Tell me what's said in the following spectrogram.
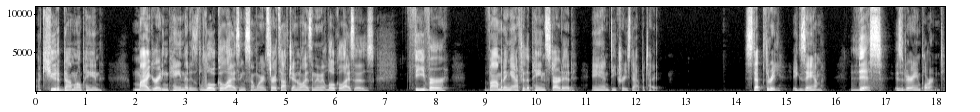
acute abdominal pain, migrating pain that is localizing somewhere. It starts off generalizing and it localizes, fever, vomiting after the pain started, and decreased appetite. Step three exam. This is very important.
